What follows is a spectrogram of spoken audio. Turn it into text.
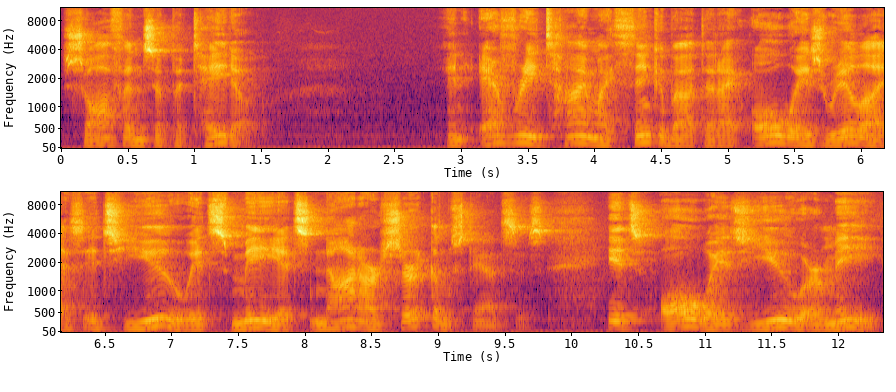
softens a potato. And every time I think about that, I always realize it's you, it's me, it's not our circumstances. It's always you or me.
